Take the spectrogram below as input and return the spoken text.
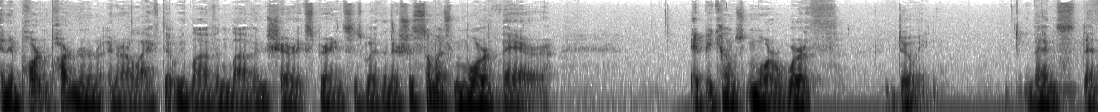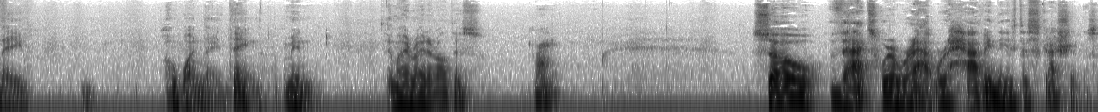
an important partner in our life that we love and love and share experiences with, and there's just so much more there. It becomes more worth doing than than a a one night thing. I mean, am I right in all this? Right. So that's where we're at. We're having these discussions.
